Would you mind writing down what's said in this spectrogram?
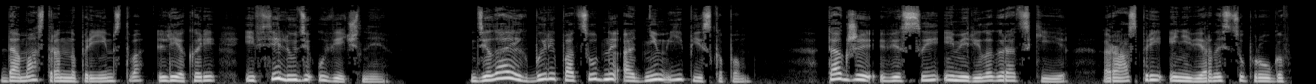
дома странноприимства, лекари и все люди увечные. Дела их были подсудны одним епископом. Также весы и мерила городские, распри и неверность супругов,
